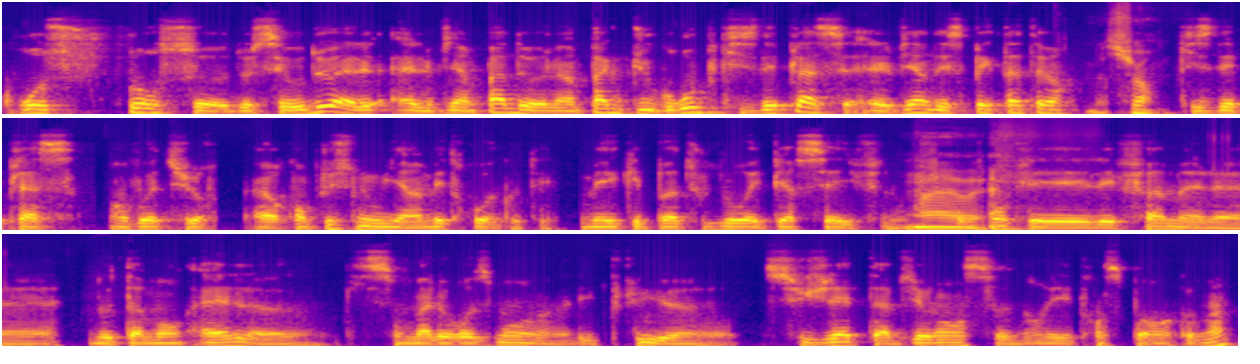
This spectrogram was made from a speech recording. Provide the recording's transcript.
grosse source de CO2, elle, elle vient pas de l'impact du groupe qui se déplace, elle vient des spectateurs bien sûr qui se déplacent en voiture. Alors qu'en plus nous il y a un métro à côté, mais qui est pas toujours hyper safe. Donc Ouais, je ouais. comprends que les, les femmes, elles, notamment elles, qui sont malheureusement les plus sujettes à violence dans les transports en commun,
